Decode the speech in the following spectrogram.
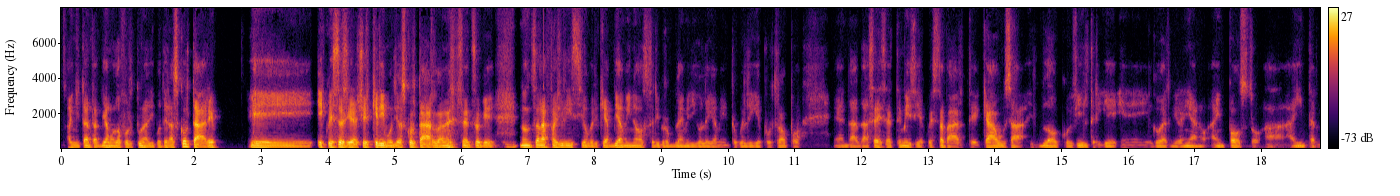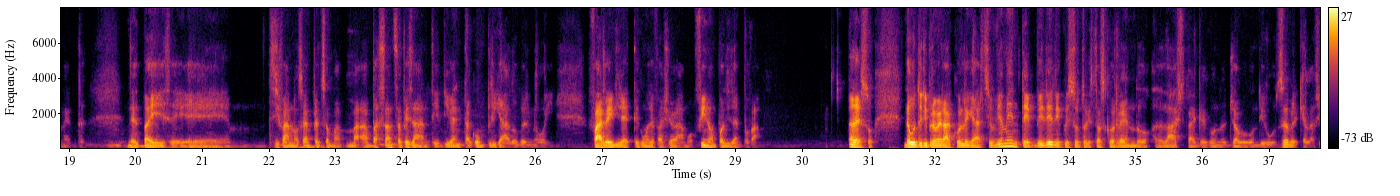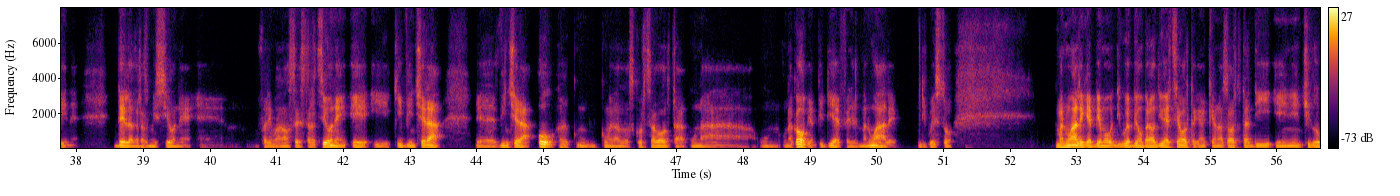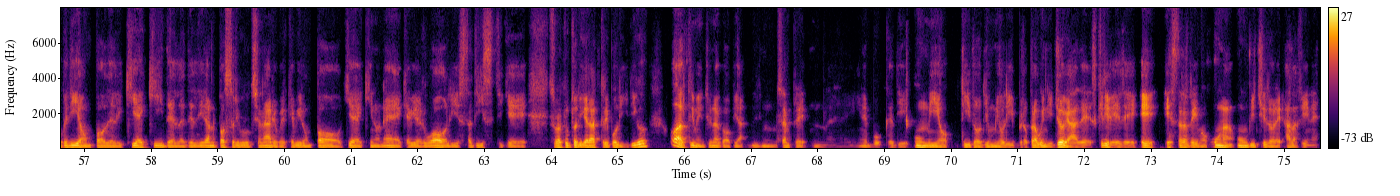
ogni tanto abbiamo la fortuna di poter ascoltare e, e, questa sera cercheremo di ascoltarla, nel senso che non sarà facilissimo perché abbiamo i nostri problemi di collegamento, quelli che purtroppo eh, da, da 6-7 mesi a questa parte causa il blocco, i filtri che eh, il governo iraniano ha imposto a, a internet nel paese eh, si fanno sempre insomma abbastanza pesanti e diventa complicato per noi fare le dirette come le facevamo fino a un po' di tempo fa. Adesso Daud riproverà a collegarsi ovviamente, vedete qui sotto che sta scorrendo eh, l'hashtag con il gioco con Diruz perché alla fine della trasmissione eh, faremo la nostra estrazione e i, chi vincerà eh, vincerà o, eh, come la scorsa volta, una, un, una copia in PDF del manuale di questo manuale abbiamo, di cui abbiamo parlato diverse volte, che, è una sorta di enciclopedia un po' del chi è chi del, dell'Iran post-rivoluzionario per capire un po' chi è chi non è, capire ruoli, statistiche, soprattutto di carattere politico, o altrimenti una copia mh, sempre mh, in ebook di un mio titolo di un mio libro. Però quindi giocate, scrivete e estrarremo una, un vincitore alla fine.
